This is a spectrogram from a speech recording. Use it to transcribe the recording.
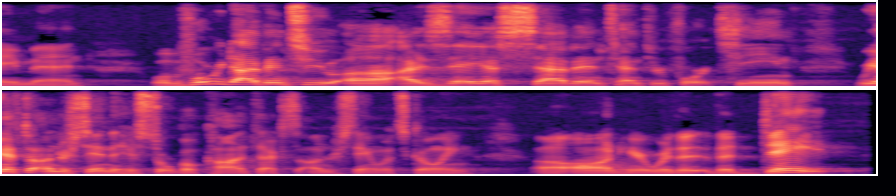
Amen. Well, before we dive into uh, Isaiah 7, 10 through 14, we have to understand the historical context to understand what's going uh, on here. Where the, the date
